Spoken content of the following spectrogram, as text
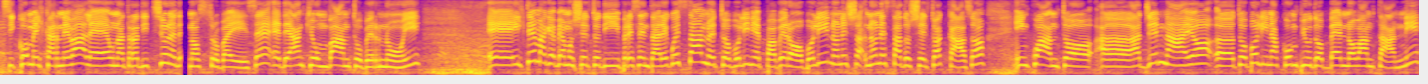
siccome il carnevale è una tradizione del nostro paese ed è anche un vanto per noi, e il tema che abbiamo scelto di presentare quest'anno è Topolini e Paperopoli, non è, non è, stato scelto a caso in quanto eh, a gennaio eh, Topolino ha compiuto ben 90 anni.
